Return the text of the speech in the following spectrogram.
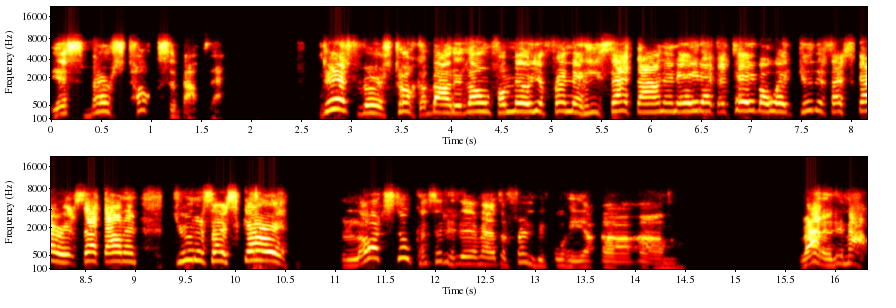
This verse talks about that. This verse talk about his own familiar friend that he sat down and ate at the table with Judas Iscariot, sat down and Judas Iscariot. The Lord still considered him as a friend before he uh, um, ratted him out.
